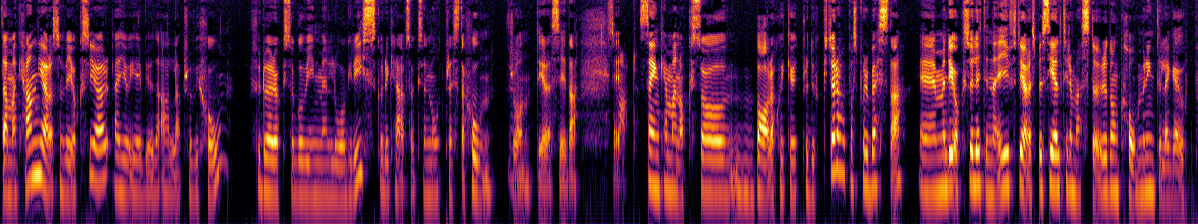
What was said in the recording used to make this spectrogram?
Där man kan göra som vi också gör är ju att erbjuda alla provision för då är också, går vi in med en låg risk och det krävs också en motprestation från mm. deras sida. Smart. Sen kan man också bara skicka ut produkter och hoppas på det bästa. Eh, men det är också lite naivt att göra, speciellt till de här större. De kommer inte lägga upp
